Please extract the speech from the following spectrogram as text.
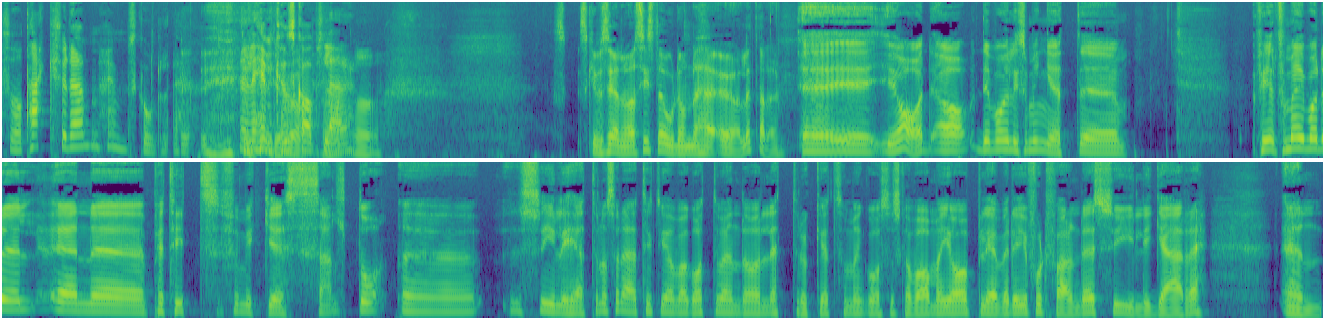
Så tack för den hemskol... Eller hemkunskapslärare. Ja, ja. Ska vi säga några sista ord om det här ölet eller? Eh, ja, ja, det var ju liksom inget... Eh, för, för mig var det en eh, petit för mycket salt då. Eh, syrligheten och sådär tyckte jag var gott. Det var ändå lättdrucket som en gåse ska vara. Men jag upplever det ju fortfarande syrligare än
